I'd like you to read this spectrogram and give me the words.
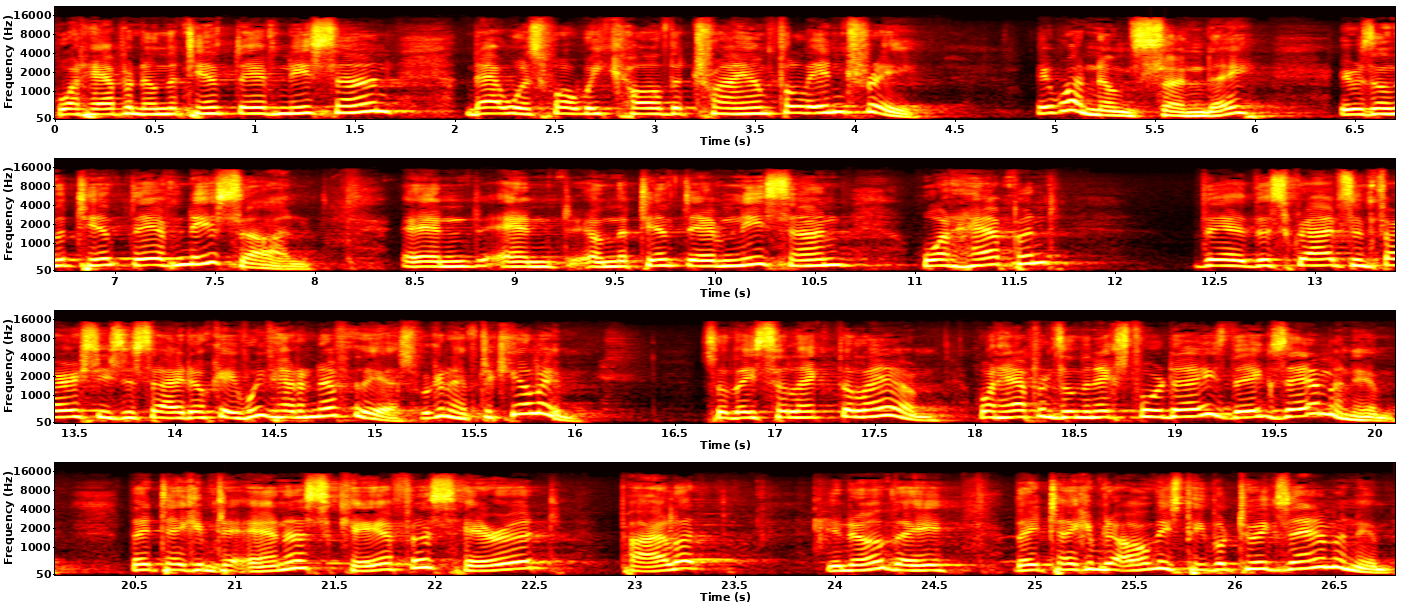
What happened on the 10th day of Nisan? That was what we call the triumphal entry. It wasn't on Sunday. It was on the 10th day of Nisan. And, and on the 10th day of Nisan, what happened? The, the scribes and Pharisees decide, okay, we've had enough of this. We're going to have to kill him. So they select the lamb. What happens on the next four days? They examine him. They take him to Annas, Caiaphas, Herod, Pilate. You know, they, they take him to all these people to examine him.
